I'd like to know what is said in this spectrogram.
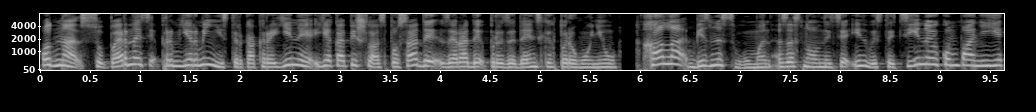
Одна з суперниць прем'єр-міністрка країни, яка пішла з посади заради президентських перегонів. Хала бізнесвумен, засновниця інвестиційної компанії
